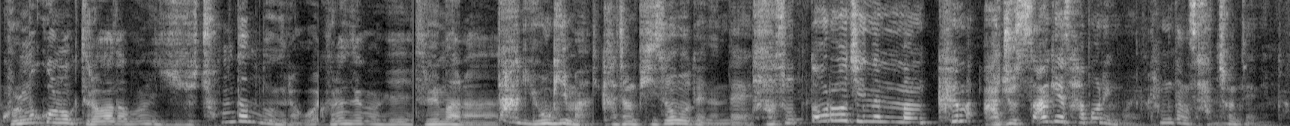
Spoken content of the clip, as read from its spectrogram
골목골목 들어가다 보면 이게 청담동이라고? 그런 생각이 들만한 딱 여기만 가장 비선호되는데 다소 떨어지는 만큼 아주 싸게 사버린 거예요. 평당 4천 대니까.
